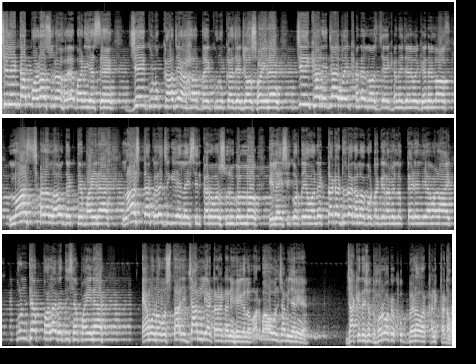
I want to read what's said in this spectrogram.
ছেলেটা পড়াশোনা হয়ে বাড়ি এসে যে কোনো কাজে হাত দেয়, কোনো কাজে যশ হয় না। যেখানে যায় ওইখানে লস যেখানে যায় ওইখানে লস লস ছাড়া লাও দেখতে পাই না। লাস্টটা করেছে গিয়ে এলআইসির কারবার শুরু করল। এলআইসি করতে অনেক টাকা ডুবে গেল গোটা গ্রামের লোক তাইড়ে নিয়ে বাড়ায়। কোনটা পালাবে দিশা পাই না। এমন অবস্থা যে জান লিয়া টানাটানি হয়ে গেল। আর বাবা বলছে আমি জানি না। যাকে দেশে ধরো ওকে খুব বেড়াও আর খানিক ঠাটাও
